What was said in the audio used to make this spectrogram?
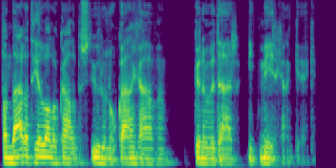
Vandaar dat heel wat lokale besturen ook aangaven kunnen we daar niet meer gaan kijken.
